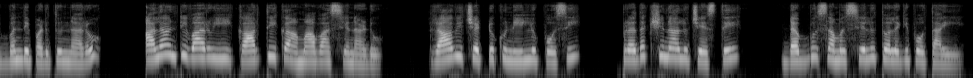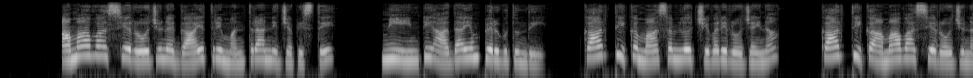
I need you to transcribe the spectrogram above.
ఇబ్బంది పడుతున్నారో అలాంటివారు ఈ కార్తీక అమావాస్య నాడు రావి చెట్టుకు నీళ్ళు పోసి ప్రదక్షిణాలు చేస్తే డబ్బు సమస్యలు తొలగిపోతాయి. అమావాస్య రోజున గాయత్రి మంత్రాన్ని జపిస్తే మీ ఇంటి ఆదాయం పెరుగుతుంది. కార్తీక మాసంలో చివరి రోజైన కార్తీక అమావాస్య రోజున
